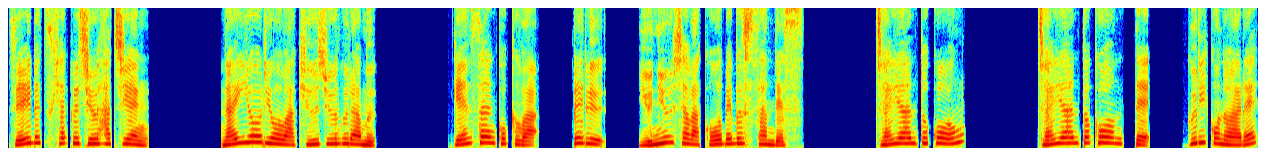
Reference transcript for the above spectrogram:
税別118円。内容量は 90g。原産国はペルー、輸入者は神戸物産です。ジャイアントコーン？ジャイアントコーンってグリコのあれ？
